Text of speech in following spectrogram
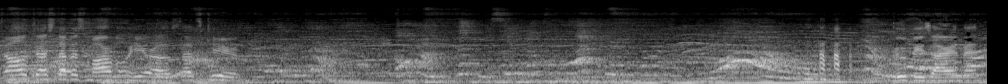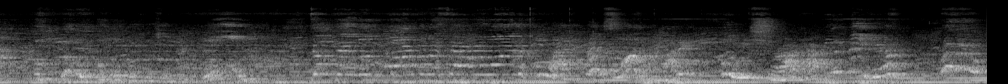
They're all dressed up as Marvel heroes. That's cute. Goofy's Iron Man. Don't they look marvelous, everyone? There's one, buddy. We sure are happy to be here. Oh,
